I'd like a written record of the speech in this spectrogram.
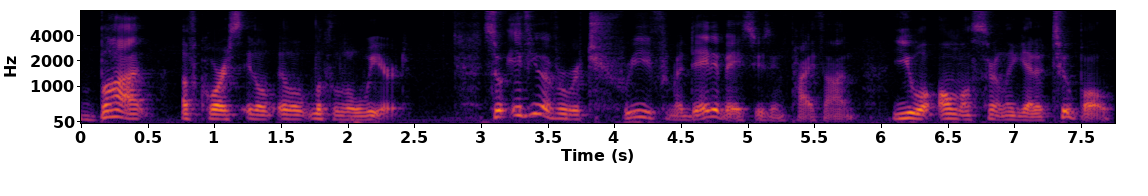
but of course, it'll, it'll look a little weird. So if you ever retrieve from a database using Python, you will almost certainly get a tuple.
